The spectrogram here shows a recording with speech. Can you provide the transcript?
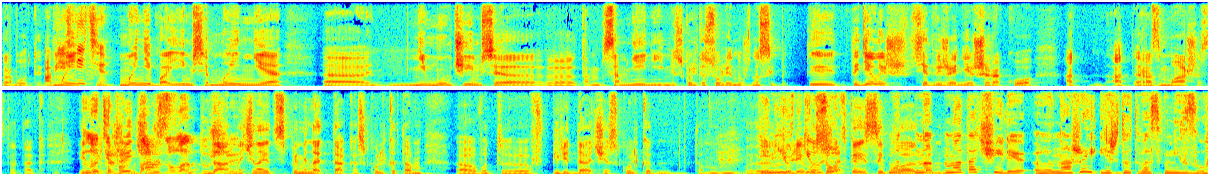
работы. Мы- Объясните. Мы, не боимся, мы не, не мучаемся э, там, сомнениями, сколько соли нужно сыпать. Ты, ты делаешь все движения широко, от, от- размашисто так. И Ну, только типа, женщины да, начинают вспоминать, так, а сколько там э, вот э, в передаче, сколько там э, Феминистки Юлия Высоцкая сыпала на- там... на- Наточили э, ножи и ждут вас внизу.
